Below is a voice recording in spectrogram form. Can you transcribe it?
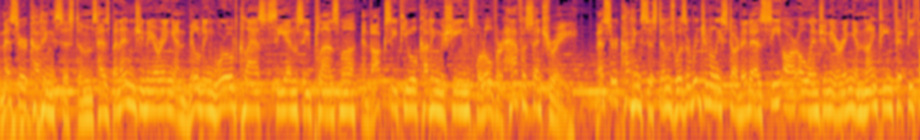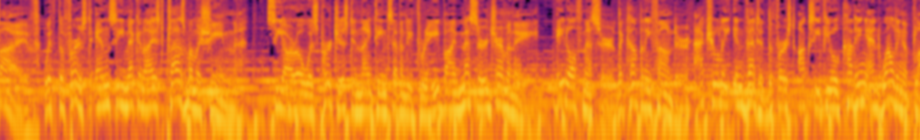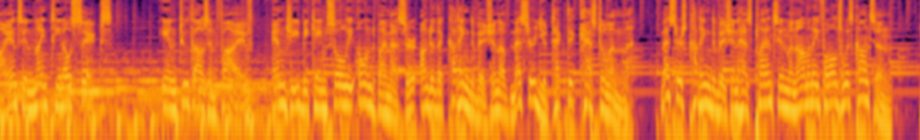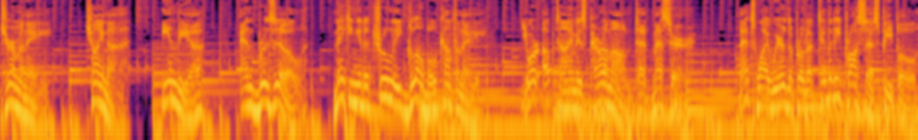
Messer Cutting Systems has been engineering and building world class CNC plasma and oxy-fuel cutting machines for over half a century. Messer Cutting Systems was originally started as CRO Engineering in 1955 with the first NC mechanized plasma machine. CRO was purchased in 1973 by Messer Germany. Adolf Messer, the company founder, actually invented the first oxy-fuel cutting and welding appliance in 1906. In 2005, MG became solely owned by Messer under the cutting division of Messer Eutectic Castolin. Messer's cutting division has plants in Menomonee Falls, Wisconsin, Germany, China, India, and Brazil, making it a truly global company. Your uptime is paramount at Messer. That's why we're the productivity process people.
